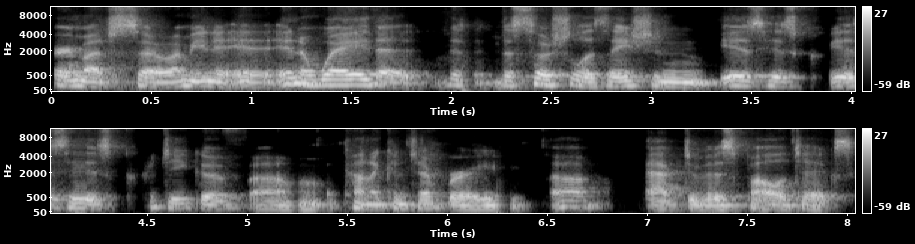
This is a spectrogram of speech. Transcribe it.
very much so. I mean in, in a way that the, the, socialization is his is his critique of um, kind of contemporary uh, activist politics.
